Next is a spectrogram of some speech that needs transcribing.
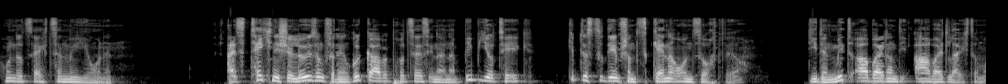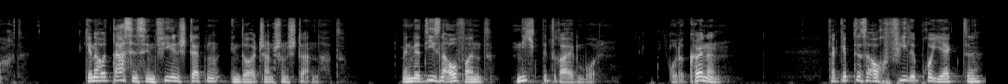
116 Millionen. Als technische Lösung für den Rückgabeprozess in einer Bibliothek gibt es zudem schon Scanner und Software, die den Mitarbeitern die Arbeit leichter macht. Genau das ist in vielen Städten in Deutschland schon Standard. Wenn wir diesen Aufwand nicht betreiben wollen oder können, da gibt es auch viele Projekte,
